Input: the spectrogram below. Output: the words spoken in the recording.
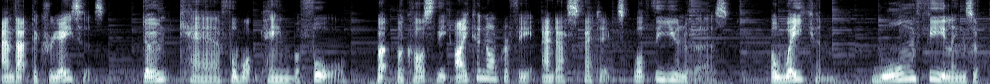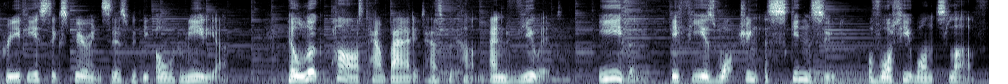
and that the creators don't care for what came before, but because the iconography and aesthetics of the universe awaken warm feelings of previous experiences with the old media, he'll look past how bad it has become and view it, even if he is watching a skin suit of what he once loved.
